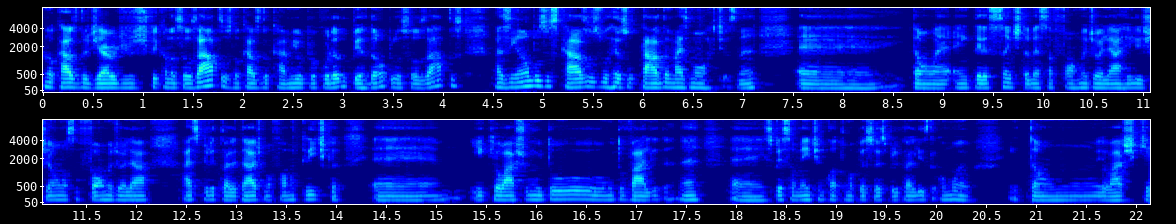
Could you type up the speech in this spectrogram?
No caso do Jared justificando seus atos, no caso do Camille procurando perdão pelos seus atos, mas em ambos os casos o resultado é mais mortes, né? É, então é, é, interessante também essa forma de olhar a religião, essa forma de olhar a espiritualidade, uma forma crítica é, e que eu acho muito muito válida, né? É, especialmente enquanto uma pessoa espiritualista como eu. Então eu acho que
